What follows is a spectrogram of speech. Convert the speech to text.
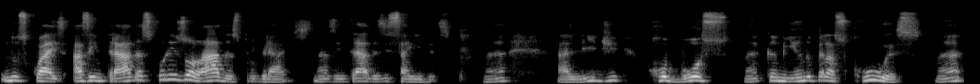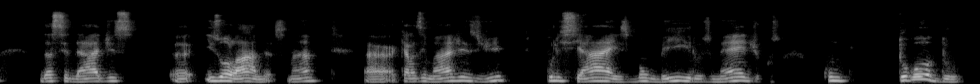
nos quais as entradas foram isoladas por grades, né? as entradas e saídas. Né? Ali de robôs né? caminhando pelas ruas né? das cidades uh, isoladas. Né? Uh, aquelas imagens de policiais, bombeiros, médicos, com todo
